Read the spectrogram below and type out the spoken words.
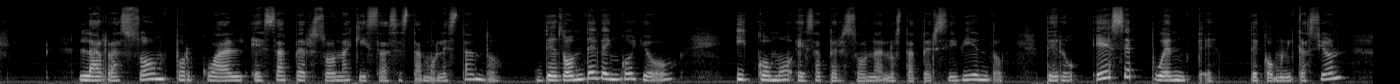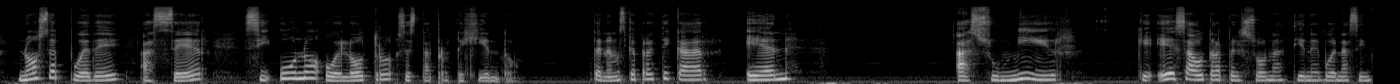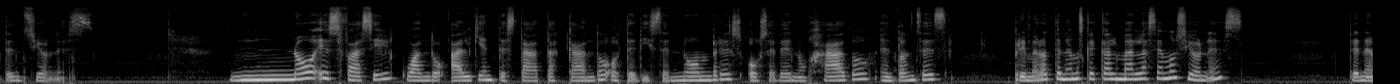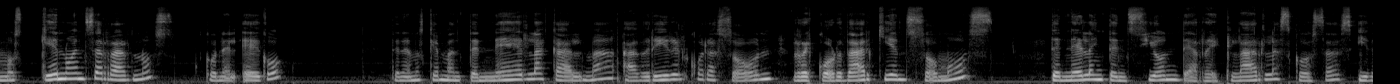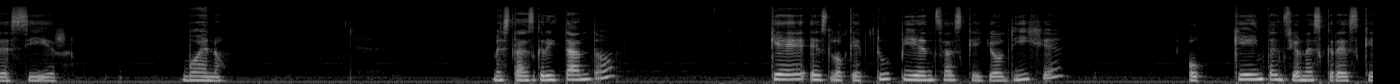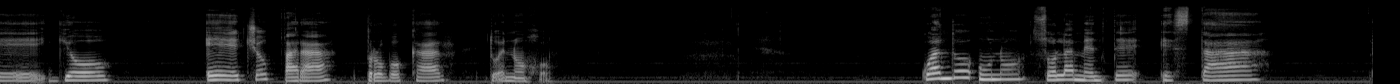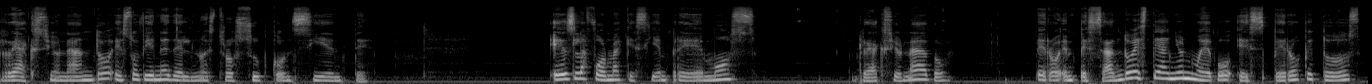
la razón por cual esa persona quizás está molestando, de dónde vengo yo y cómo esa persona lo está percibiendo. Pero ese puente de comunicación no se puede hacer si uno o el otro se está protegiendo. Tenemos que practicar en asumir que esa otra persona tiene buenas intenciones. No es fácil cuando alguien te está atacando o te dice nombres o se ve enojado. Entonces, primero tenemos que calmar las emociones. Tenemos que no encerrarnos con el ego. Tenemos que mantener la calma, abrir el corazón, recordar quién somos tener la intención de arreglar las cosas y decir, bueno, ¿me estás gritando? ¿Qué es lo que tú piensas que yo dije? ¿O qué intenciones crees que yo he hecho para provocar tu enojo? Cuando uno solamente está reaccionando, eso viene de nuestro subconsciente. Es la forma que siempre hemos reaccionado. Pero empezando este año nuevo, espero que todos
